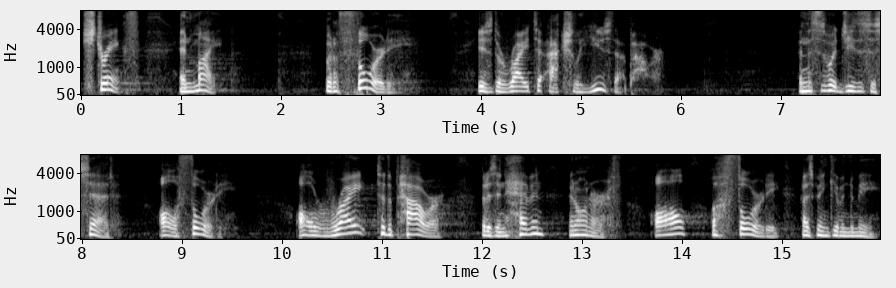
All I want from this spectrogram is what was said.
strength and might, but authority is the right to actually use that power. And this is what Jesus has said all authority, all right to the power that is in heaven and on earth. All authority has been given to me.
